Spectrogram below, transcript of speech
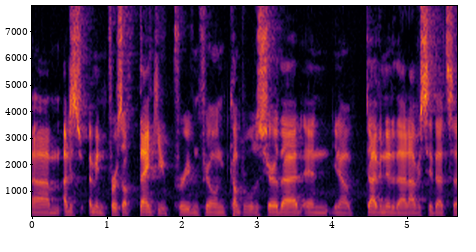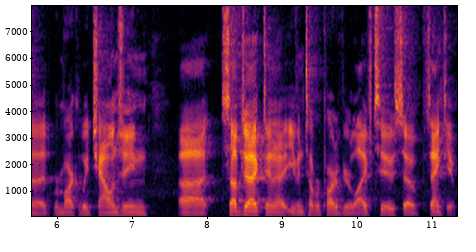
um, I just, I mean, first off, thank you for even feeling comfortable to share that and you know diving into that. Obviously, that's a remarkably challenging uh, subject and an even tougher part of your life too. So, thank you.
